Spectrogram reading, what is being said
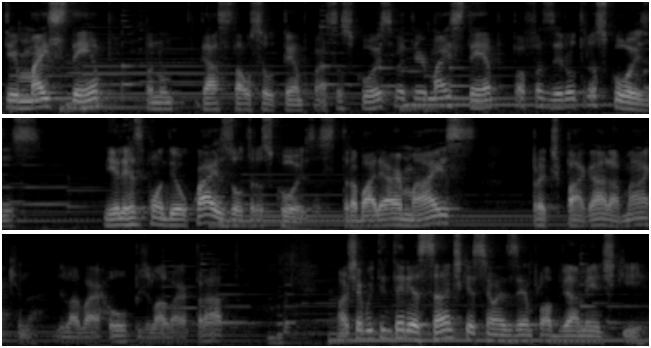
ter mais tempo para não gastar o seu tempo com essas coisas, você vai ter mais tempo para fazer outras coisas. E ele respondeu: quais outras coisas? Trabalhar mais para te pagar a máquina de lavar roupa, de lavar prato. Eu achei muito interessante que esse é um exemplo, obviamente, que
